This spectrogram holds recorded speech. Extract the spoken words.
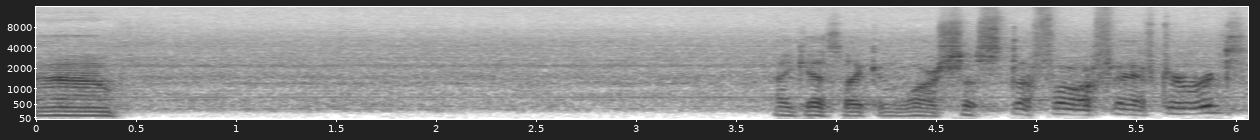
Um, I guess I can wash this stuff off afterwards.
